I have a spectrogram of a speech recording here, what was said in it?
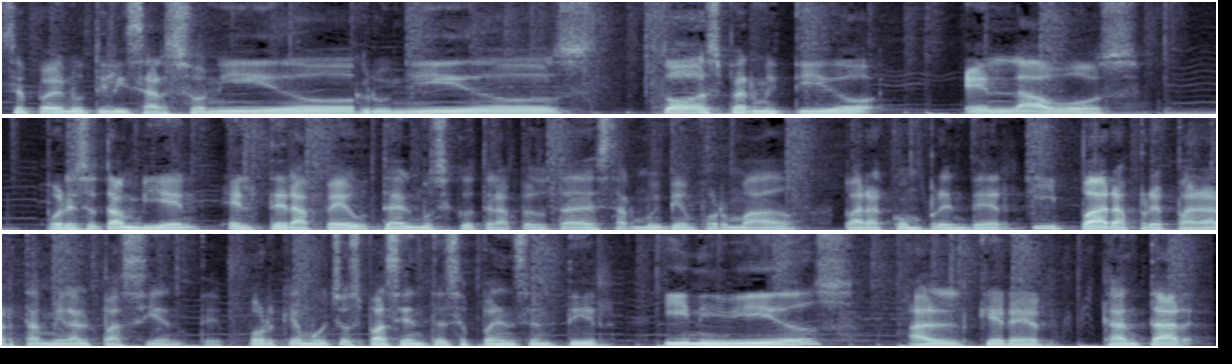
se pueden utilizar sonidos, gruñidos, todo es permitido en la voz. Por eso también el terapeuta, el musicoterapeuta debe estar muy bien formado para comprender y para preparar también al paciente, porque muchos pacientes se pueden sentir inhibidos al querer cantar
